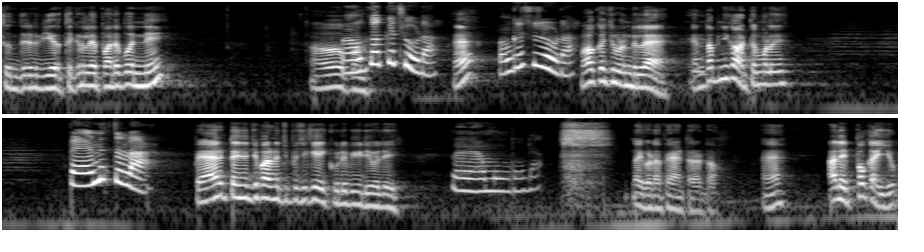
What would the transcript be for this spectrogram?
സുന്ദരിയാണ്. വിയർത്തിക്കണല്ലേ ഇപ്പൊ പൊന്ന്? ഓ ഒക്കെ ചൂടുണ്ടല്ലേ? എന്താ ഇനി കാട്ടുമ്പൾ പറഞ്ഞു ഇപ്പിച്ച് കേൾക്കൂല വീഡിയോയിലേ ആയിക്കോട്ടെ പാൻ ഇട്ടാ കേട്ടോ ഏ? അല്ല ഇപ്പൊ കയ്യും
